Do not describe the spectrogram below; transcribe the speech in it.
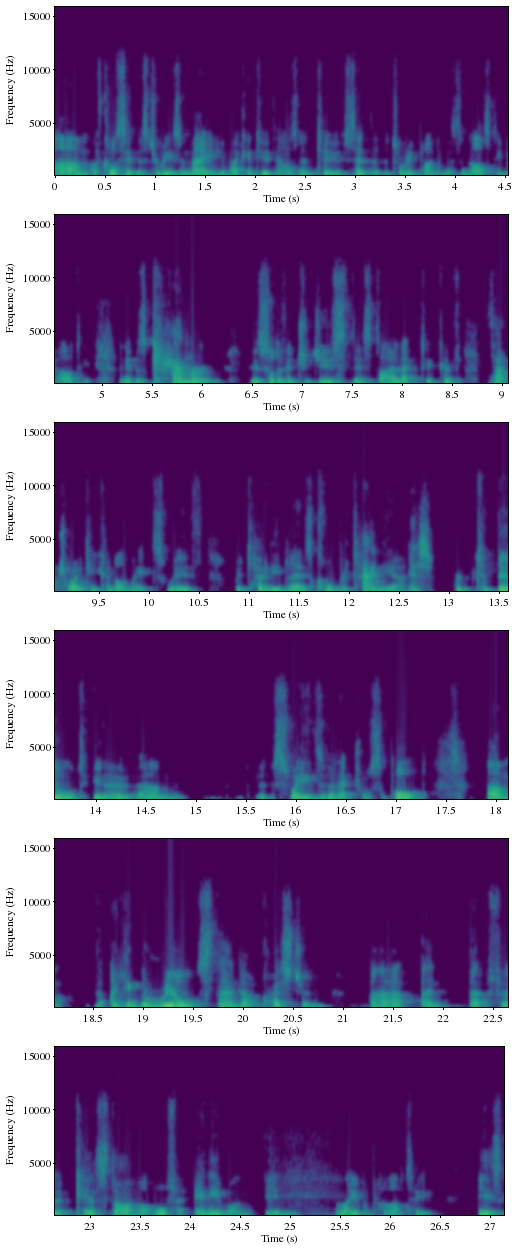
Um, of course, it was Theresa May who, back in 2002, said that the Tory party was a nasty party. And it was Cameron who sort of introduced this dialectic of Thatcherite economics with, with Tony Blair's Cool Britannia yes. to, to, build, you know, um, swathes of electoral support. Um, I think the real standout question, uh, and uh, for Keir Starmer or for anyone in the Labour Party, is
